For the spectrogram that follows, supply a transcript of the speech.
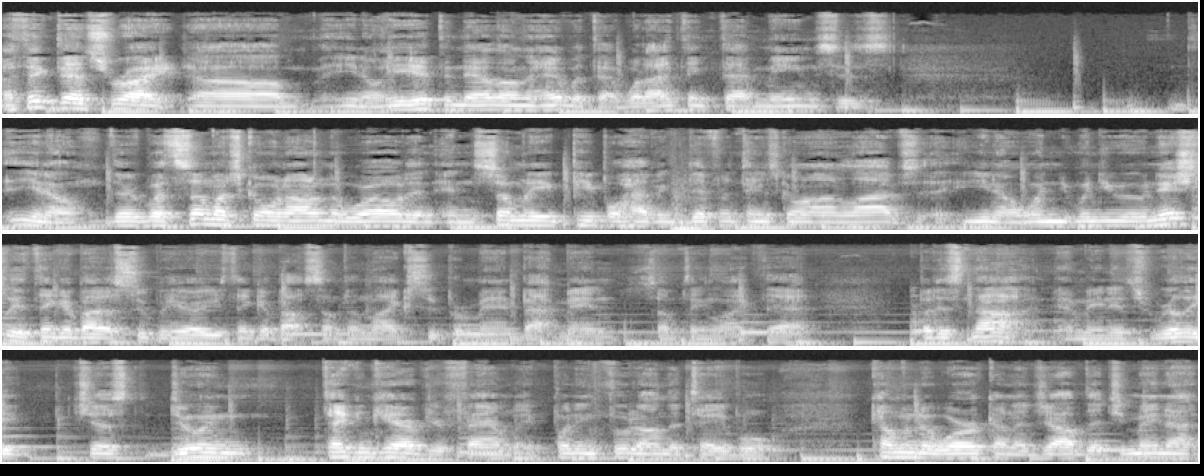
I think that's right. Um, you know, he hit the nail on the head with that. What I think that means is, you know, there with so much going on in the world and, and so many people having different things going on in lives. You know, when when you initially think about a superhero, you think about something like Superman, Batman, something like that. But it's not. I mean, it's really just doing, taking care of your family, putting food on the table, coming to work on a job that you may not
